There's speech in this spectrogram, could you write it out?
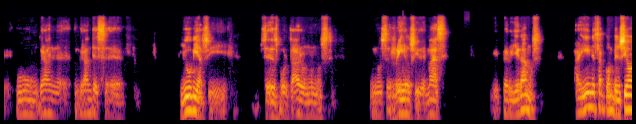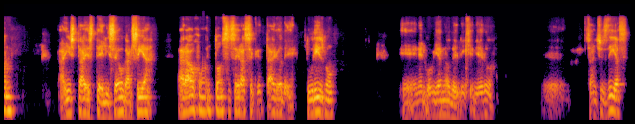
eh, hubo gran, grandes lluvias y se desbordaron unos, unos ríos y demás. Pero llegamos. Ahí en esa convención, ahí está este Eliseo García Araujo, entonces era secretario de Turismo eh, en el gobierno del ingeniero eh, Sánchez Díaz.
